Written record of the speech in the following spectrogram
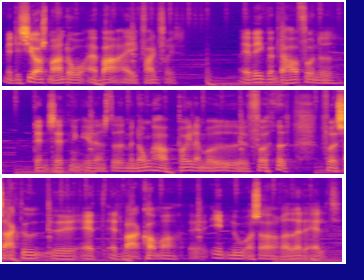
Men det siger også med andre ord, at VAR er ikke fejlfrit. Og jeg ved ikke, hvem der har fundet den sætning et eller andet sted, men nogen har på en eller anden måde øh, fået, fået sagt ud, øh, at, at VAR kommer øh, ind nu, og så redder det alt.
